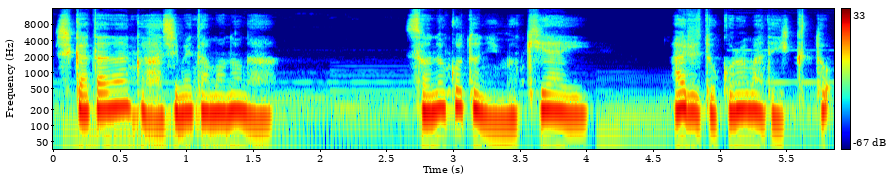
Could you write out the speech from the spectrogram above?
仕方なく始めたものが、そのことに向き合い、あるところまで行くと、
